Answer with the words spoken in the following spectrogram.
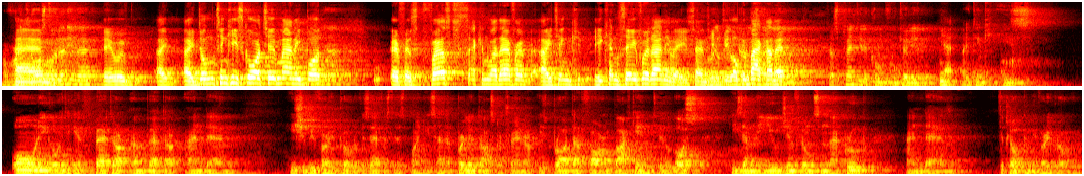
Very close to it anyway. It would, I, I don't think he scored too many, but yeah. if it's first, second, whatever, I think he can save it anyways, and he'll be looking back on it. Um, there's plenty to come from Killian. Yeah. I think he's only going to get better and better, and um, he should be very proud of his efforts to this point. He's had a brilliant Oscar trainer. He's brought that form back into us. He's having a huge influence in that group, and um, the club can be very proud of him.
